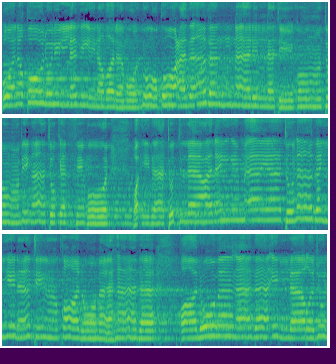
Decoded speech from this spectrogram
ونقول للذين ظلموا ذوقوا عذاب النار التي كنتم بها تكذبون. وإذا تتلى عليهم آياتنا بينات قالوا ما هذا؟ قالوا ما هذا إلا رجل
